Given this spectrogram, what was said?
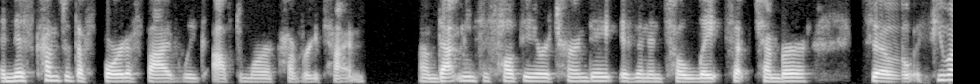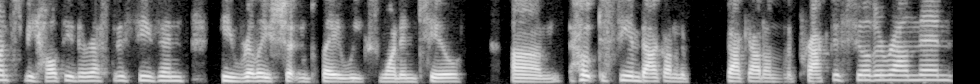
and this comes with a four to five week optimal recovery time. Um, that means his healthy return date isn't until late September. So if he wants to be healthy the rest of the season, he really shouldn't play weeks one and two. Um, hope to see him back on the back out on the practice field around then,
